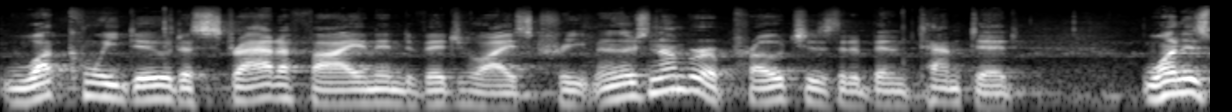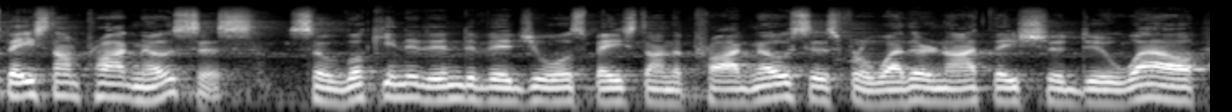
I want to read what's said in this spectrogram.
what can we do to stratify an individualized treatment? And there's a number of approaches that have been attempted. One is based on prognosis. So, looking at individuals based on the prognosis for whether or not they should do well.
